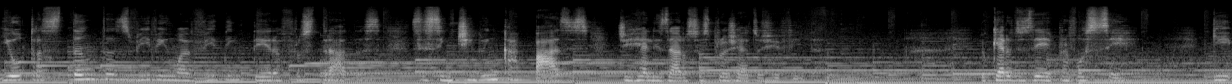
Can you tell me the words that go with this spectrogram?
e outras tantas vivem uma vida inteira frustradas, se sentindo incapazes de realizar os seus projetos de vida? Eu quero dizer para você que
